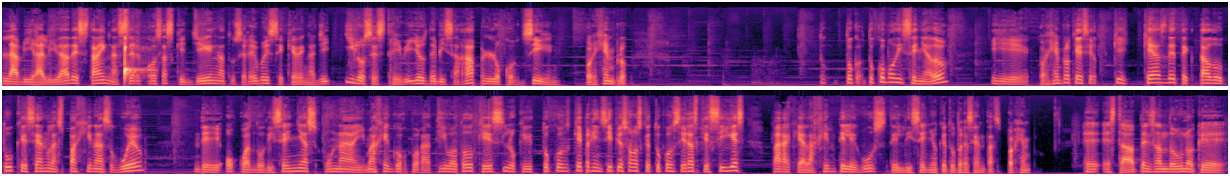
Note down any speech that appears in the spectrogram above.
La viralidad está en hacer cosas que lleguen a tu cerebro y se queden allí. Y los estribillos de Bizarrap lo consiguen. Por ejemplo, tú, como diseñador, eh, por ejemplo, ¿qué, decir, ¿qué, has detectado tú que sean las páginas web de, o cuando diseñas una imagen corporativa o todo, qué es lo que tú, qué principios son los que tú consideras que sigues para que a la gente le guste el diseño que tú presentas, por ejemplo? Eh, estaba pensando uno que,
